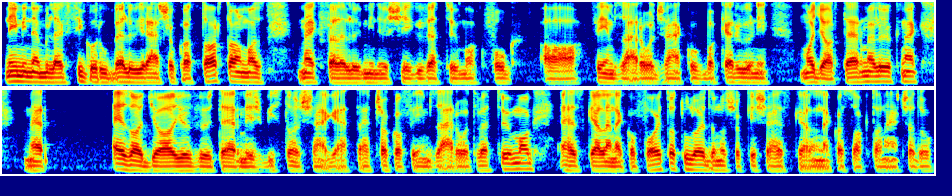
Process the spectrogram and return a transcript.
némi nemüleg szigorú belőírásokat tartalmaz, megfelelő minőségű vetőmag fog a fémzárolt zsákokba kerülni a magyar termelőknek, mert ez adja a jövő termés biztonságát, tehát csak a fémzárolt vetőmag, ehhez kellenek a fajta tulajdonosok, és ehhez kellenek a szaktanácsadók.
